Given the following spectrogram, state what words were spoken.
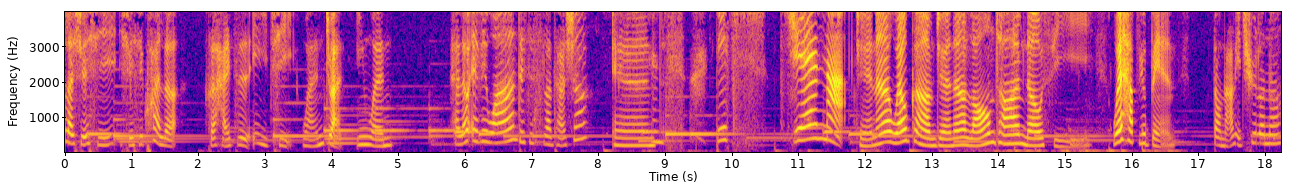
乐学习，学习快乐，和孩子一起玩转英文。Hello everyone, this is Latasha and this Jenna. Jenna, welcome, Jenna. Long time no see. Where have you been? 到哪里去了呢？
